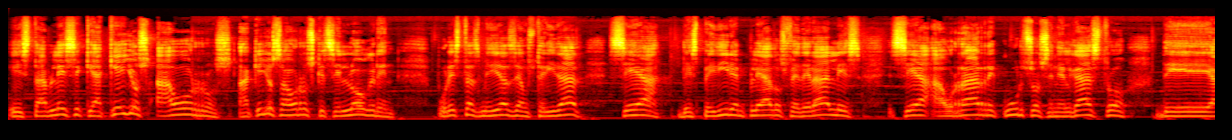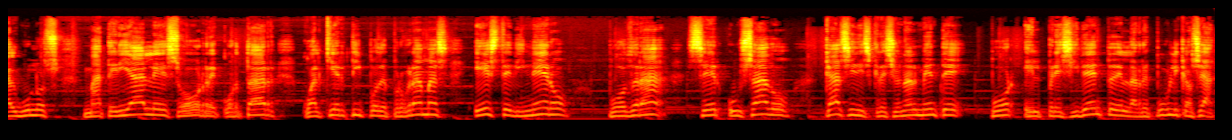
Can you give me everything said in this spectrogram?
establece que aquellos ahorros, aquellos ahorros que se logren por estas medidas de austeridad, sea despedir empleados federales, sea ahorrar recursos en el gasto de algunos materiales o recortar cualquier tipo de programas, este dinero podrá ser usado casi discrecionalmente por el presidente de la República, o sea,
